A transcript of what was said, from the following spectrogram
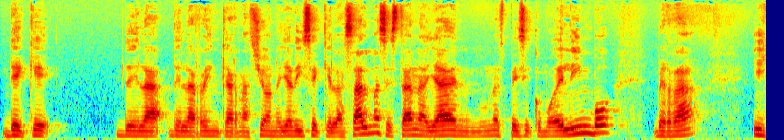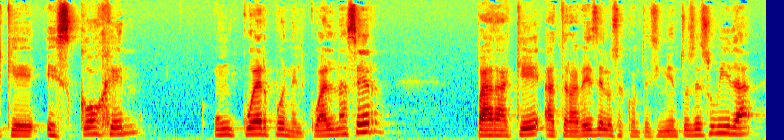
de que de la, de la reencarnación. Ella dice que las almas están allá en una especie como de limbo, ¿verdad? Y que escogen un cuerpo en el cual nacer para que a través de los acontecimientos de su vida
